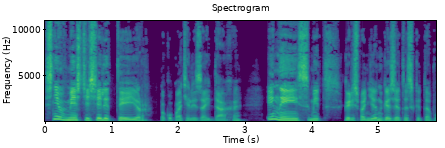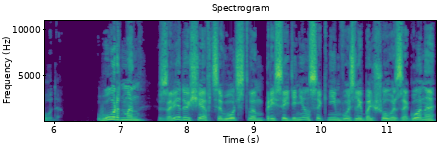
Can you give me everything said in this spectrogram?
С ним вместе сели Тейер, покупатель из Айдаха, и Нейсмит, корреспондент газеты «Скотовода». Уордман, заведующий овцеводством, присоединился к ним возле большого загона,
